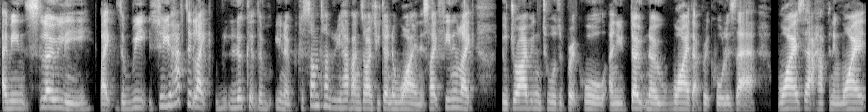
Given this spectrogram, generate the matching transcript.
I mean, slowly, like the re. So you have to like look at the, you know, because sometimes when you have anxiety, you don't know why, and it's like feeling like you're driving towards a brick wall and you don't know why that brick wall is there. Why is that happening? Why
